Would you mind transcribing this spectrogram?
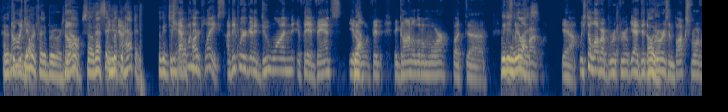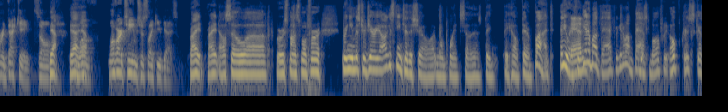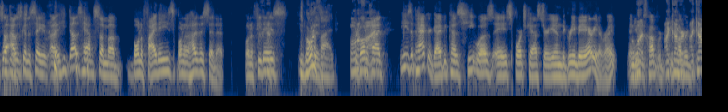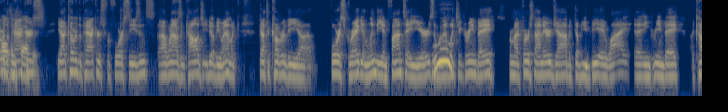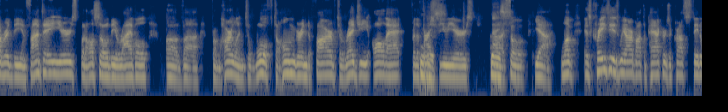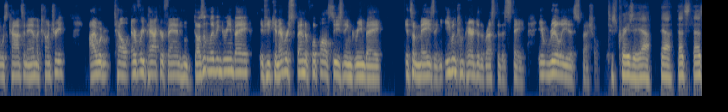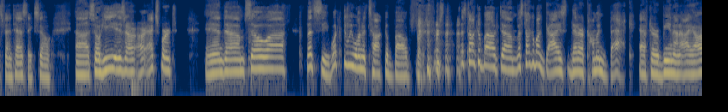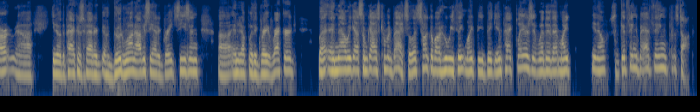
i don't no, think we did one for the brewers no, no. so that's and look what happened look at just we had one apart. in place i think we were going to do one if they advanced you know yeah. if it had gone a little more but uh we, we didn't realize yeah, we still love our brew crew. Yeah, did the oh, Brewers yeah. and Bucks for over a decade. So yeah, yeah, love, yeah. Love our teams just like you guys. Right, right. Also, uh, we're responsible for bringing Mr. Jerry Augustine to the show at one point, so there's big, big help there. But anyway, and, forget about that. Forget about basketball. For, oh, Chris, guess well, I was going to say uh, he does have some uh, bona fides. Bona, how do they say that? Bona fides. He's bona fide. Bona, bona fide. He's a Packer guy because he was a sportscaster in the Green Bay area, right? And was covered. I covered. covered I covered the Packers. Packers. Yeah, I covered the Packers for four seasons. Uh, when I was in college at UWM, I got to cover the uh, Forrest Gregg and Lindy Infante years. And Ooh. when I went to Green Bay for my first on-air job at WBAY uh, in Green Bay, I covered the Infante years, but also the arrival of uh, from Harlan to Wolf to Holmgren to Favre to Reggie, all that for the first nice. few years. Uh, nice. Uh, so yeah, love as crazy as we are about the Packers across the state of Wisconsin and the country. I would tell every Packer fan who doesn't live in Green Bay if you can ever spend a football season in Green Bay, it's amazing, even compared to the rest of the state. It really is special. Just crazy, yeah, yeah. That's that's fantastic. So, uh, so he is our our expert, and um, so uh, let's see what do we want to talk about first? First let's talk about um, let's talk about guys that are coming back after being on ir uh, you know the packers have had a, a, good run obviously had a great season uh, ended up with a great record but and now we got some guys coming back. So let's talk about who we think might be big impact players and whether that might you know it's a good thing a bad thing. Let's talk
